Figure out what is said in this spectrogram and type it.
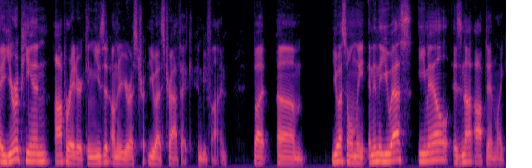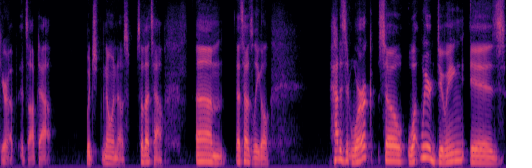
a European operator can use it on their US, tra- US traffic and be fine. But um, US only. And in the US, email is not opt in like Europe, it's opt out, which no one knows. So that's how. Um, that's how it's legal. How does it work? So, what we're doing is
